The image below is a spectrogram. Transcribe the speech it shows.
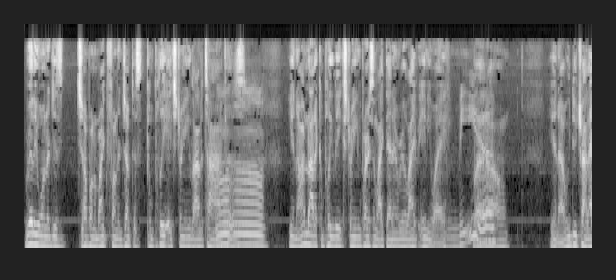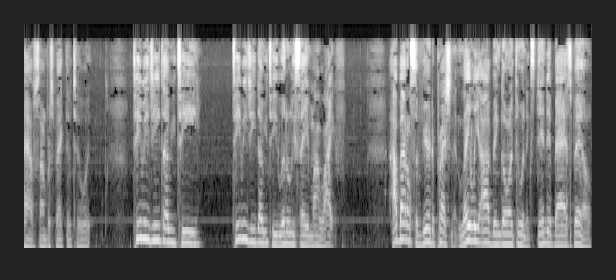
really want to just jump on the microphone and jump to complete extremes all the time because, Mm, you know, I'm not a completely extreme person like that in real life anyway. me But, um, you know, we do try to have some perspective to it. TBGWT, TBGWT literally saved my life. I battle severe depression and lately I've been going through an extended bad spell.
